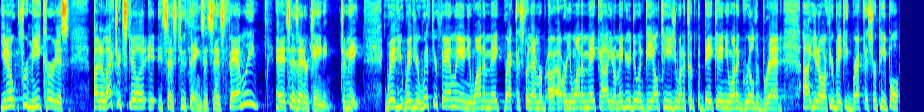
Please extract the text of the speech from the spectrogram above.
You know, for me, Curtis, an electric skillet, it, it says two things. It says family and it says entertaining to me. When, you, when you're with your family and you want to make breakfast for them or, or, or you want to make, uh, you know, maybe you're doing BLTs, you want to cook the bacon, you want to grill the bread, uh, you know, if you're making breakfast for people.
